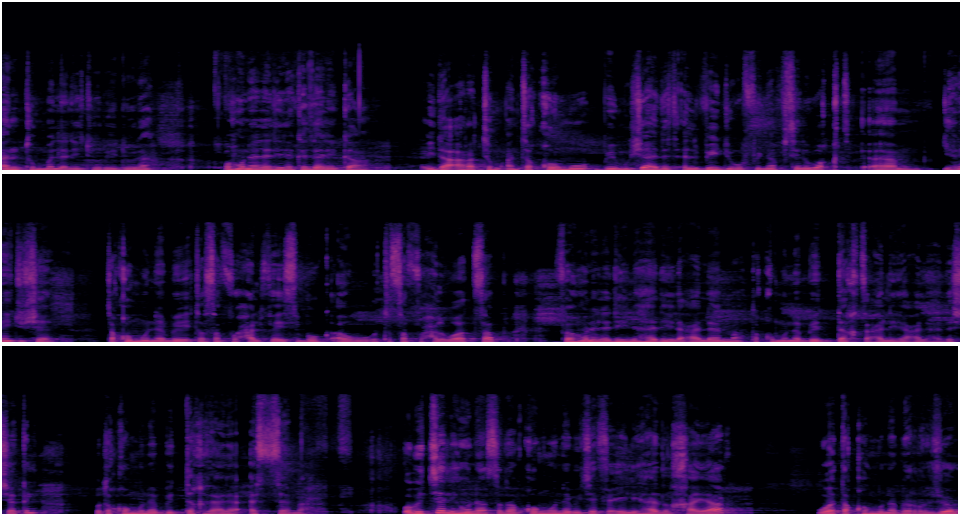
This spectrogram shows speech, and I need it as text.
أنتم الذي تريدونه. وهنا لدينا كذلك إذا أردتم أن تقوموا بمشاهدة الفيديو في نفس الوقت يعني تقومون بتصفح الفيسبوك أو تصفح الواتساب فهنا لدينا هذه العلامة تقومون بالضغط عليها على هذا الشكل. وتقومون بالضغط على السماح. وبالتالي هنا ستقومون بتفعيل هذا الخيار وتقومون بالرجوع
